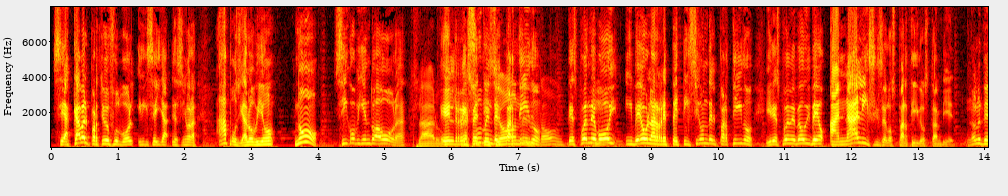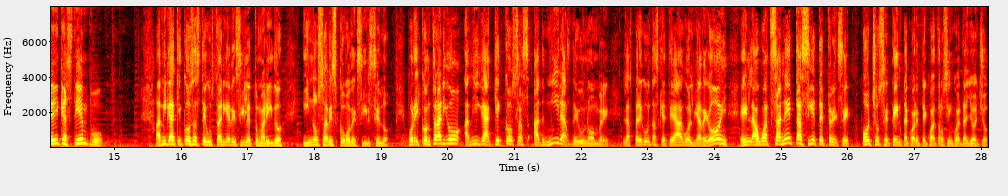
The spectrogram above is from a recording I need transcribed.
se acaba el partido de fútbol y dice ya la señora, ah, pues ya lo vio. No, sigo viendo ahora Claro. el resumen del partido. Después me voy y veo la repetición del partido. Y después me veo y veo análisis de los partidos también. No le dedicas tiempo. Amiga, ¿qué cosas te gustaría decirle a tu marido y no sabes cómo decírselo? Por el contrario, amiga, ¿qué cosas admiras de un hombre? Las preguntas que te hago el día de hoy en la WhatsApp 713-870-4458.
